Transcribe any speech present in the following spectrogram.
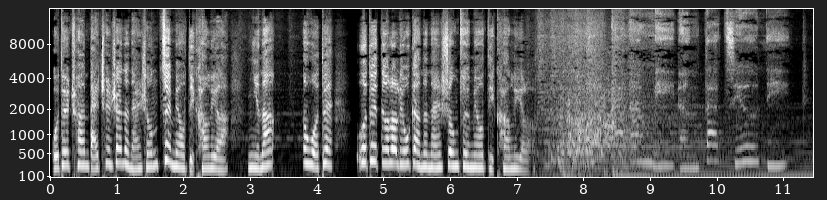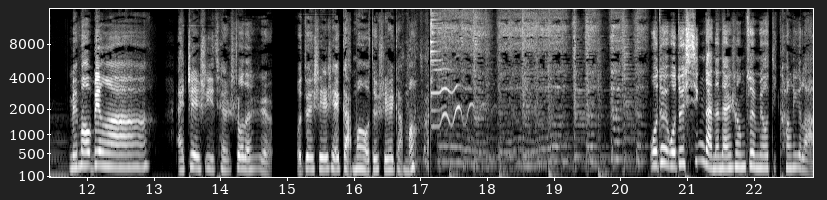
我对穿白衬衫的男生最没有抵抗力了，你呢？那我对我对得了流感的男生最没有抵抗力了。没毛病啊，哎，这也是以前说的是我对谁谁谁感冒，我对谁谁感冒。我对我对性感的男生最没有抵抗力了，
